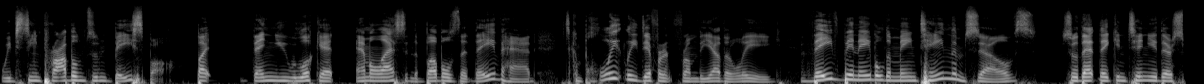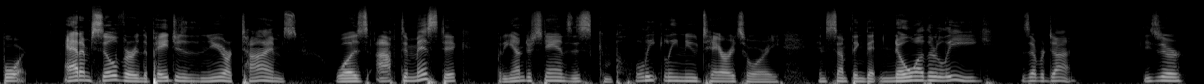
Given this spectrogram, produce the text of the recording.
We've seen problems in baseball, but then you look at MLS and the bubbles that they've had, it's completely different from the other league. They've been able to maintain themselves so that they continue their sport. Adam Silver in the pages of the New York Times was optimistic, but he understands this completely new territory and something that no other league has ever done. These are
